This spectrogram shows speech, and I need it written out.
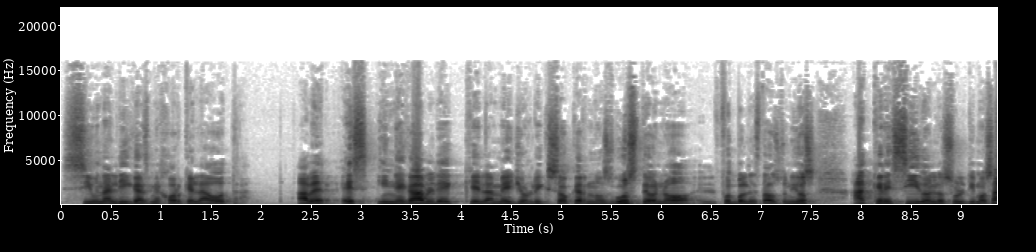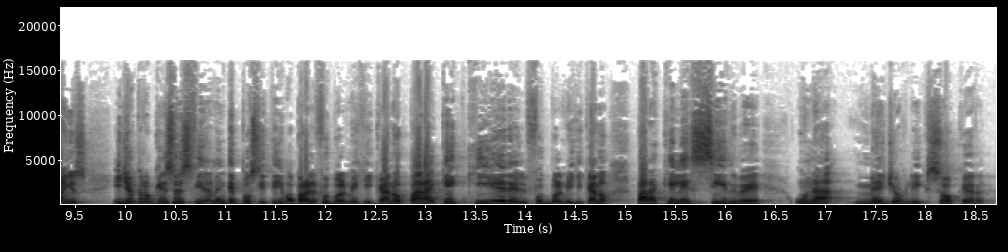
si una liga es mejor que la otra. A ver, es innegable que la Major League Soccer, nos guste o no, el fútbol de Estados Unidos ha crecido en los últimos años. Y yo creo que eso es finalmente positivo para el fútbol mexicano. ¿Para qué quiere el fútbol mexicano? ¿Para qué le sirve una Major League Soccer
